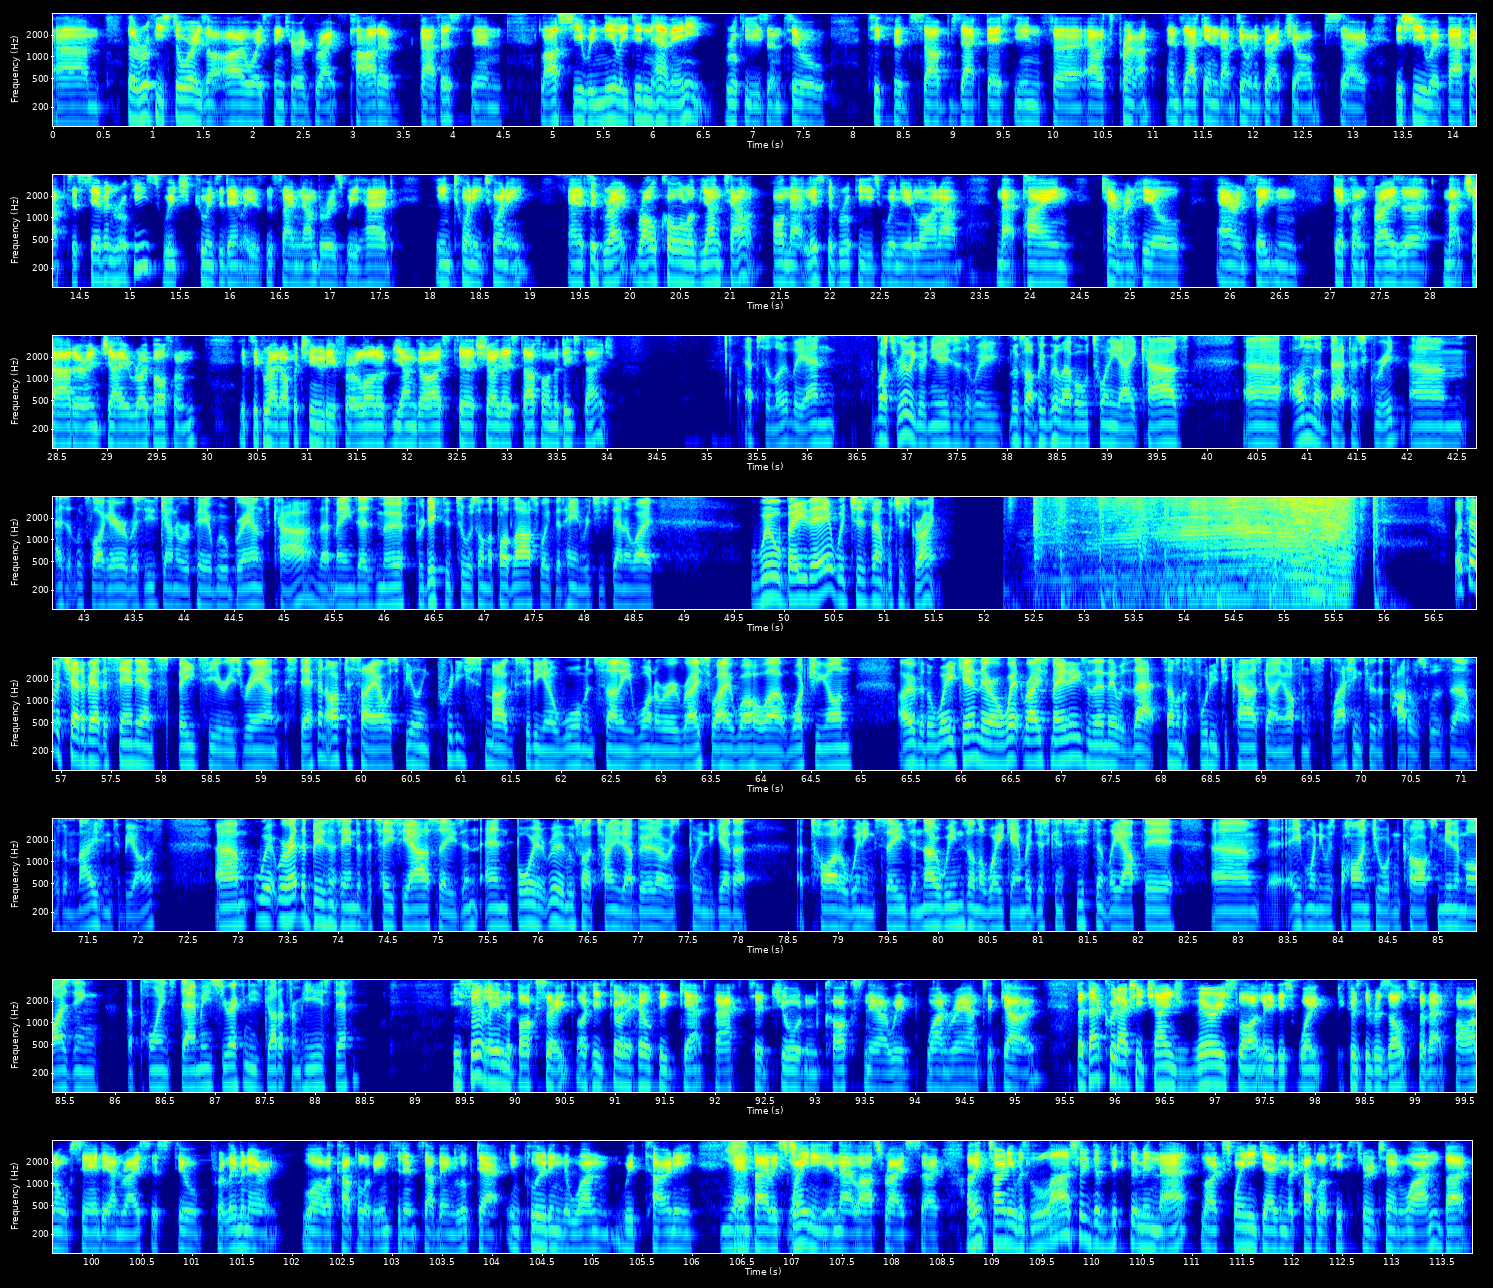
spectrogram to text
Um, the rookie stories, I always think, are a great part of Bathurst. And last year, we nearly didn't have any rookies until Tickford subbed Zach Best in for Alex Premat, and Zach ended up doing a great job. So this year, we're back up to seven rookies, which coincidentally is the same number as we had in 2020. And it's a great roll call of young talent on that list of rookies when you line up Matt Payne, Cameron Hill, Aaron Seaton, Declan Fraser, Matt Chahda, and Jay Robotham, it's a great opportunity for a lot of young guys to show their stuff on the big stage. Absolutely. And what's really good news is that we looks like we will have all 28 cars uh, on the Bathurst grid, um, as it looks like Erebus is going to repair Will Brown's car. That means, as Murph predicted to us on the pod last week, that he and Richie Stanaway will be there, which is um, which is great. Let's have a chat about the Sandown Speed Series round, Stefan. I have to say, I was feeling pretty smug sitting in a warm and sunny Wanneroo Raceway while uh, watching on over the weekend. There were wet race meetings, and then there was that. Some of the footage of cars going off and splashing through the puddles was um, was amazing, to be honest. Um, we're, we're, at the business end of the TCR season, and boy, it really looks like Tony D'Alberto is putting together a title winning season. No wins on the weekend, but just consistently up there, um, even when he was behind Jordan Cox, minimising the points damage. Do you reckon he's got it from here, Stefan? He's certainly in the box seat. Like he's got a healthy gap back to Jordan Cox now with one round to go. But that could actually change very slightly this week because the results for that final Sandown race are still preliminary while a couple of incidents are being looked at, including the one with Tony yeah. and Bailey Sweeney in that last race. So I think Tony was largely the victim in that. Like Sweeney gave him a couple of hits through turn one, but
